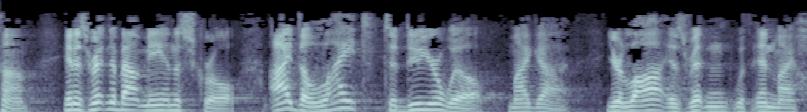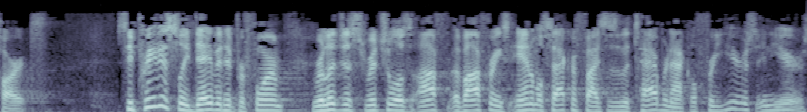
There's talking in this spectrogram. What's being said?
come. It is written about me in the scroll. I delight to do your will, my God. Your law is written within my heart. See, previously David had performed religious rituals of offerings, animal sacrifices in the tabernacle for years and years.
